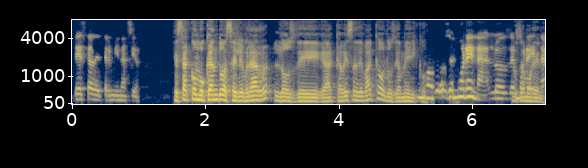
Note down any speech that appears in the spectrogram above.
de esta determinación. ¿Está convocando a celebrar los de cabeza de vaca o los de Américo? No, los de Morena, los de, Morena,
